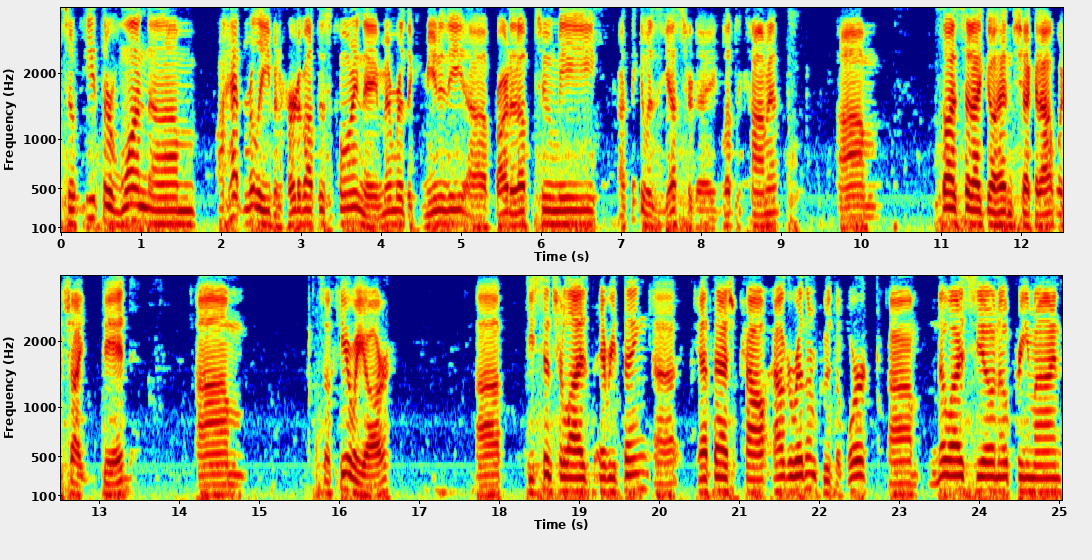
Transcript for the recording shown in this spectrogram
so Ether 1, um, I hadn't really even heard about this coin. A member of the community uh, brought it up to me I think it was yesterday, left a comment. Um, so I said I'd go ahead and check it out, which I did. Um, so here we are. Uh, decentralized everything. Uh, Ethash PAL algorithm, proof of work. Um, no ICO, no pre-mine.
